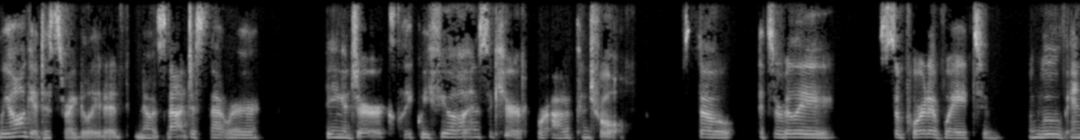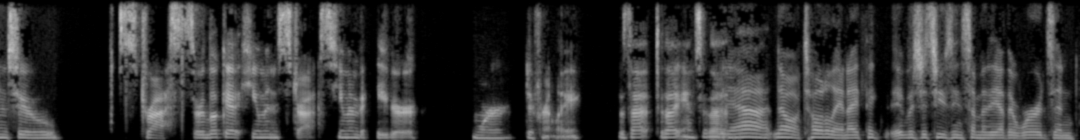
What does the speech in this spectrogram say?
we all get dysregulated. You know, it's not just that we're being a jerk, like we feel insecure, we're out of control. So it's a really supportive way to move into stress or look at human stress, human behavior more differently. Does that, did I answer that? Yeah, no, totally. And I think it was just using some of the other words and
